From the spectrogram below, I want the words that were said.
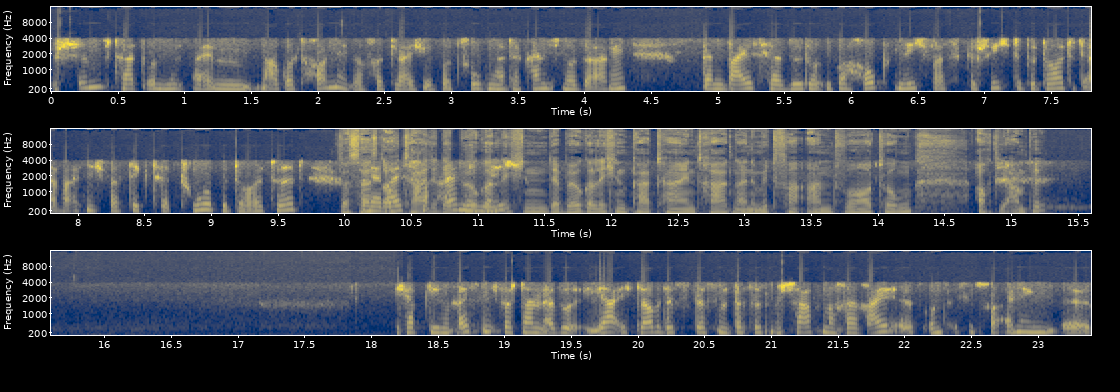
beschimpft hat und mit einem Margot Honegger-Vergleich überzogen hat, da kann ich nur sagen, dann weiß Herr Söder überhaupt nicht, was Geschichte bedeutet. Er weiß nicht, was Diktatur bedeutet. Das heißt, auch Teile der bürgerlichen, der bürgerlichen Parteien tragen eine Mitverantwortung. Auch die Ampel? Ich habe den Rest nicht verstanden. Also ja, ich glaube, dass, dass, dass das eine Schafmacherei ist und es ist vor allen Dingen äh,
